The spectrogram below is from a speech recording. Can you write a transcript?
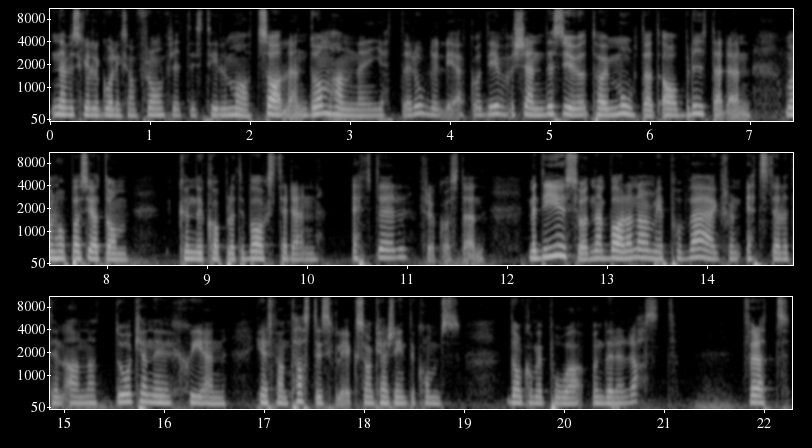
när vi skulle gå liksom från fritids till matsalen. De hamnade i en jätterolig lek och det kändes ju att ta emot att avbryta den. Man hoppas ju att de kunde koppla tillbaks till den efter frukosten. Men det är ju så, när, bara när de är på väg från ett ställe till en annat, då kan det ske en helt fantastisk lek som kanske inte koms, de kommer på under en rast. För att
